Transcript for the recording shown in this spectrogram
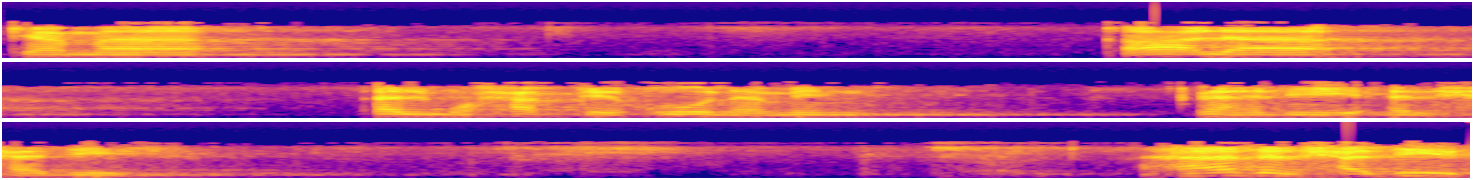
كما قال المحققون من أهل الحديث. هذا الحديث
